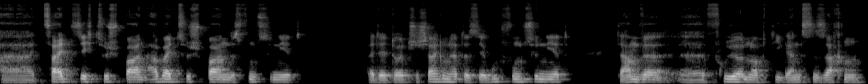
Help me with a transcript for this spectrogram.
äh, Zeit sich zu sparen, Arbeit zu sparen. Das funktioniert bei der Deutschen Schaching hat das sehr gut funktioniert. Da haben wir äh, früher noch die ganzen Sachen,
